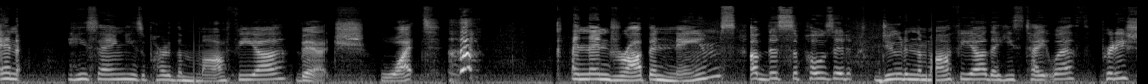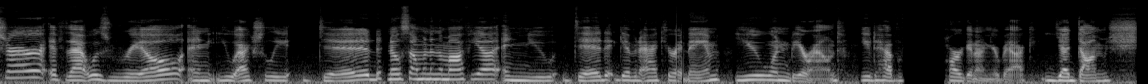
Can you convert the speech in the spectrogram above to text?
And he's saying he's a part of the mafia. Bitch. What? and then dropping names of this supposed dude in the mafia that he's tight with. Pretty sure if that was real and you actually did know someone in the mafia and you did give an accurate name, you wouldn't be around. You'd have a target on your back. Ya dumb sh.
